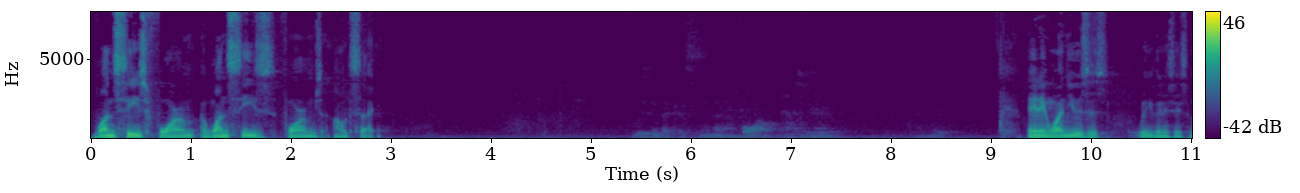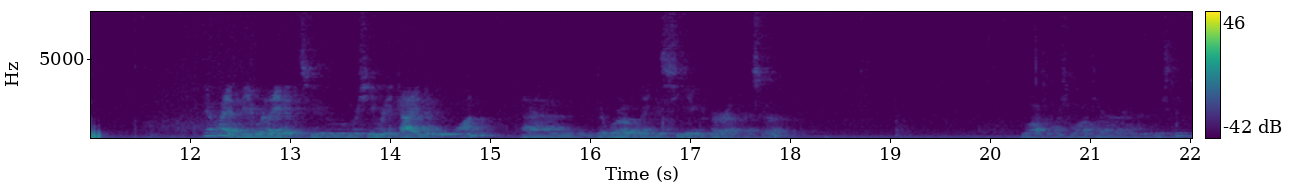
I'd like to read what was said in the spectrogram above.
One sees form. One sees forms outside. Meaning, one uses. Were you going to say something? That might be related to Majjhima Nikaya 1, um, the worldling is seeing Earth as Earth, water as water, and these things.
